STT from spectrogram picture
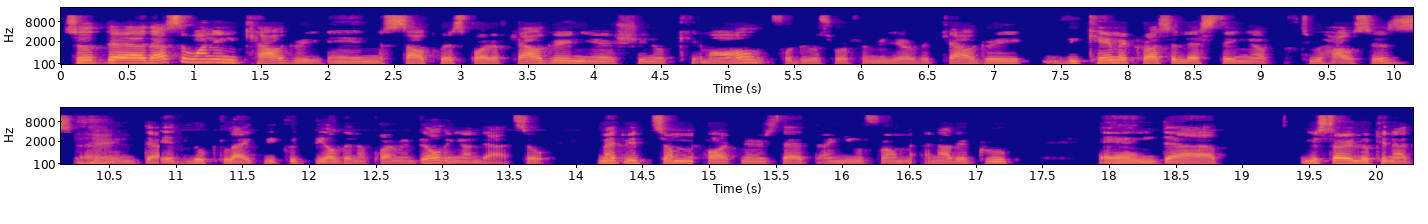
So the, that's the one in Calgary, in the southwest part of Calgary, near Chinook Mall. For those who are familiar with Calgary, we came across a listing of two houses, mm-hmm. and uh, it looked like we could build an apartment building on that. So met with some partners that I knew from another group, and uh, we started looking at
